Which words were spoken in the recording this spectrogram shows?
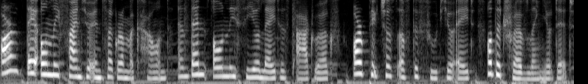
or they only find your Instagram account and then only see your latest artworks or pictures of the food you ate or the traveling you did.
